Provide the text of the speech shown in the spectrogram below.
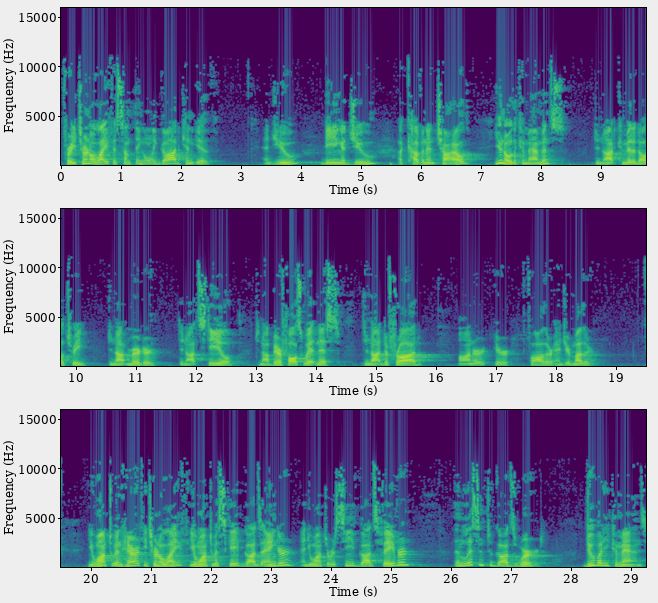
For eternal life is something only God can give. And you, being a Jew, a covenant child, you know the commandments. Do not commit adultery. Do not murder. Do not steal. Do not bear false witness. Do not defraud. Honor your father and your mother. You want to inherit eternal life? You want to escape God's anger? And you want to receive God's favor? Then listen to God's word. Do what he commands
